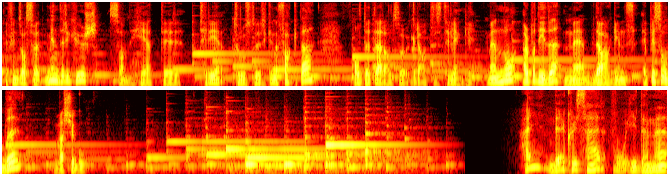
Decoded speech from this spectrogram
Det finnes også et mindre kurs som heter Tre trosdyrkende fakta. Alt dette er altså gratis tilgjengelig. Men nå er det på tide med dagens episode. Vær så god. Hei, det er Chris her, og i denne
